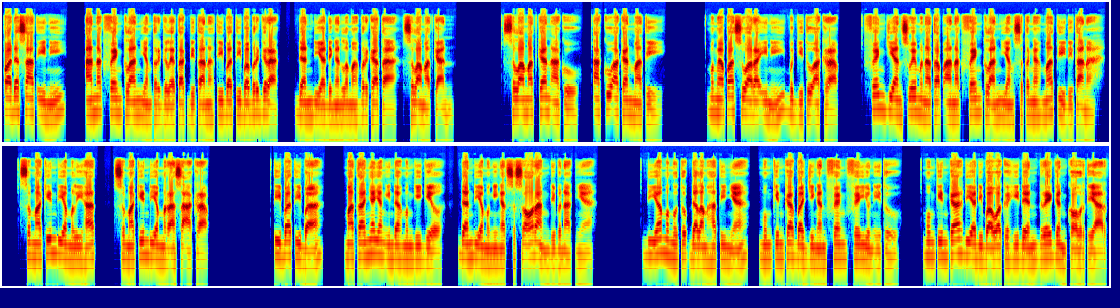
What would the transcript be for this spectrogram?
pada saat ini, Anak Feng Clan yang tergeletak di tanah tiba-tiba bergerak, dan dia dengan lemah berkata, selamatkan. Selamatkan aku, aku akan mati. Mengapa suara ini begitu akrab? Feng Jiansui menatap anak Feng Clan yang setengah mati di tanah. Semakin dia melihat, semakin dia merasa akrab. Tiba-tiba, matanya yang indah menggigil, dan dia mengingat seseorang di benaknya. Dia mengutuk dalam hatinya, mungkinkah bajingan Feng Feiyun itu? Mungkinkah dia dibawa ke Hidden Dragon Courtyard?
